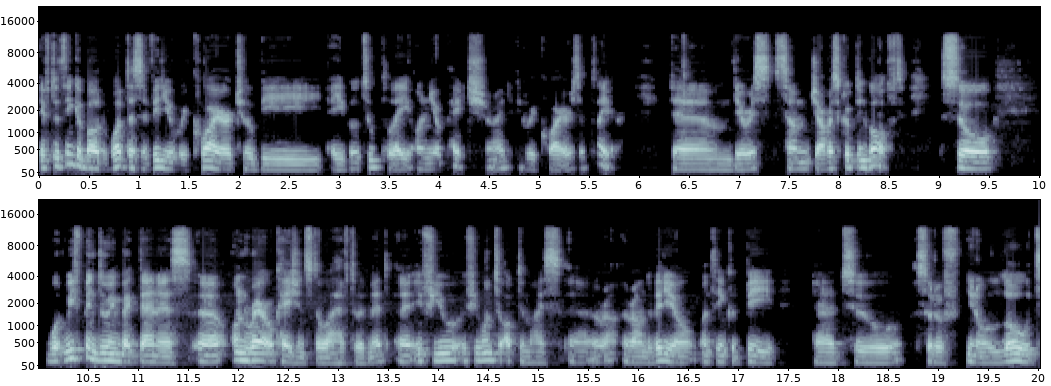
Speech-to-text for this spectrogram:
you have to think about what does a video require to be able to play on your page, right? It requires a player. Um, there is some JavaScript involved. So what we've been doing back then is, uh, on rare occasions, though I have to admit, uh, if you if you want to optimize uh, around, around the video, one thing could be uh, to sort of you know load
